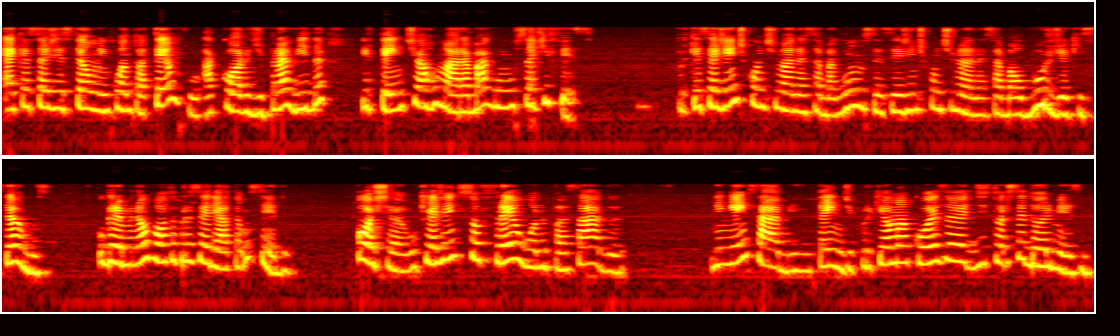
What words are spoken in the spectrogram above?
é que essa gestão, enquanto há tempo, acorde para a vida e tente arrumar a bagunça que fez. Porque se a gente continuar nessa bagunça, se a gente continuar nessa balbúrdia que estamos, o Grêmio não volta para a Série A tão cedo. Poxa, o que a gente sofreu o ano passado ninguém sabe, entende? Porque é uma coisa de torcedor mesmo.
